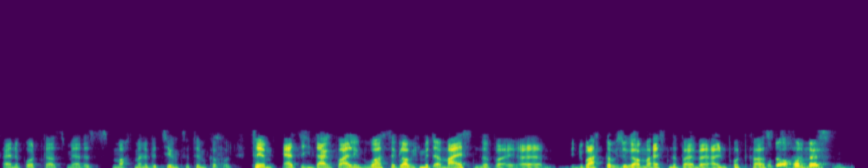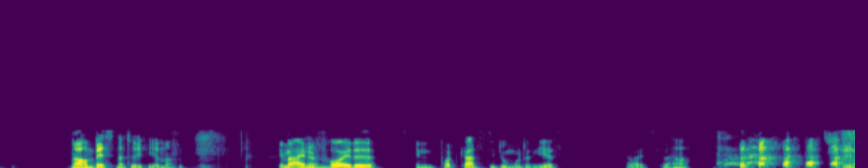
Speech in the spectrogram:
Keine Podcasts mehr, das macht meine Beziehung zu Tim kaputt. Tim, herzlichen Dank. Vor allen Dingen, du warst da, glaube ich, mit am meisten dabei. Äh, du warst, glaube ich, sogar am meisten dabei bei allen Podcasts. Und auch am Ähm, besten. Auch am besten natürlich, wie immer. Immer eine Ähm, Freude, in Podcasts, die du moderierst, dabei zu sein. Ah. Schön.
